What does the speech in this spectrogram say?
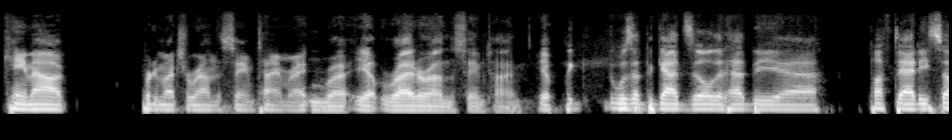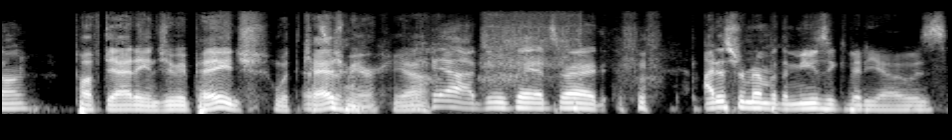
came out pretty much around the same time, right? Right. Yep. Right around the same time. Yep. Was that the Godzilla that had the uh, Puff Daddy song? Puff Daddy and Jimmy Page with That's right. Kashmir. Yeah. yeah, Jimmy Page. That's right. I just remember the music video. It was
